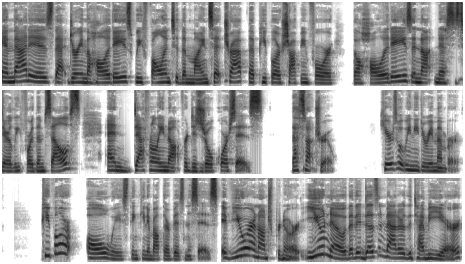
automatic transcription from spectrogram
And that is that during the holidays, we fall into the mindset trap that people are shopping for the holidays and not necessarily for themselves and definitely not for digital courses. That's not true. Here's what we need to remember. People are always thinking about their businesses. If you are an entrepreneur, you know that it doesn't matter the time of year.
